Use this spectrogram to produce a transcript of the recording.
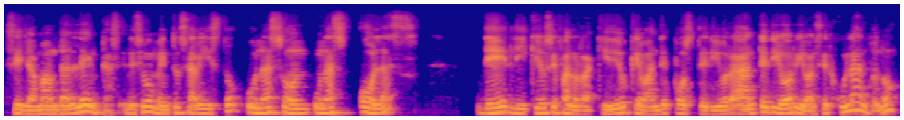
se llama ondas lentas. En ese momento se ha visto unas, son, unas olas de líquido cefalorraquídeo que van de posterior a anterior y van circulando, ¿no?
